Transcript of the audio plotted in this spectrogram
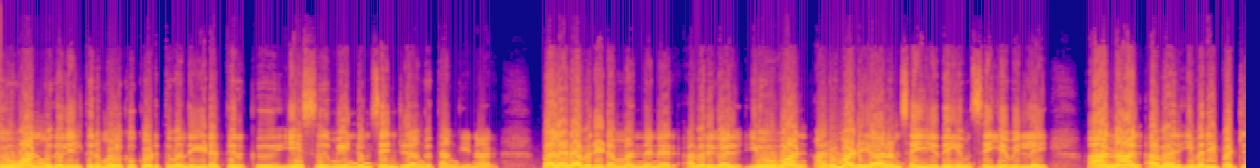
யோவான் முதலில் திருமுழுக்கு கொடுத்து வந்த இடத்திற்கு இயேசு மீண்டும் சென்று அங்கு தங்கினார். பலர் அவரிடம் வந்தனர். அவர்கள் யோவான் அரும் அடையாளம் செய்யதையும் செய்யவில்லை. ஆனால் அவர் இவரை பற்றி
